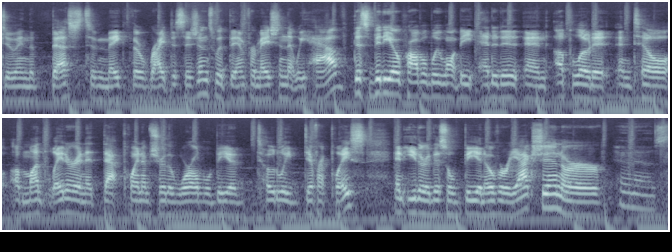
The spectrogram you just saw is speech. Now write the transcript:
doing the best to make the right decisions with the information that we have. This video probably won't be edited and uploaded until a month later, and at that point, I'm sure the world will be a totally different place. And either this will be an overreaction or Who knows?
